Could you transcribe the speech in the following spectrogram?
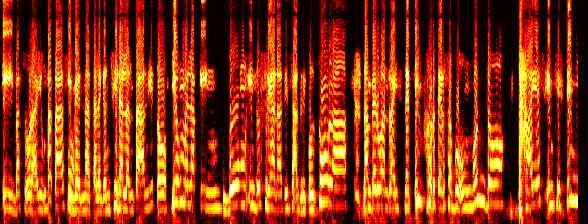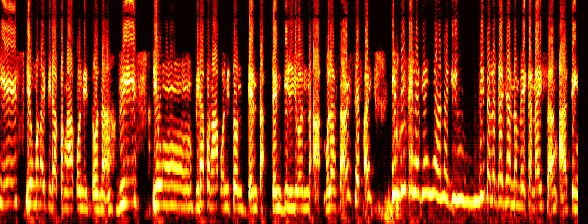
ibasura yung batas, even na talagang sinalantaan nito, yung malaking buong industriya natin sa agrikultura, number one rice net importer sa buong mundo, highest in 15 years, yung mga ipinapangako nito na BRIS, yung pinapangako nito 10, ta- 10 billion ah, mula sa RCEP, ay hindi talaga niya naging, hindi talaga niya na-mechanize ang ating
